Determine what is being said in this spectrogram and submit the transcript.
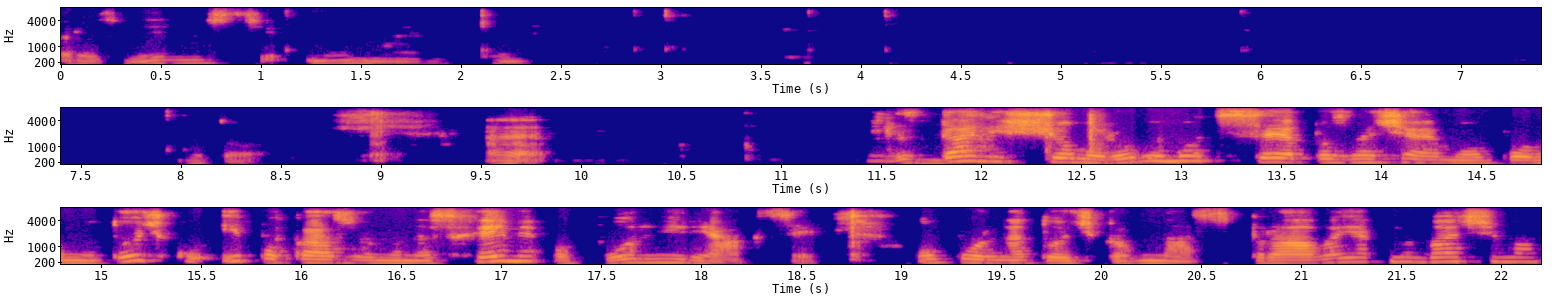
розмірності моменту. Готово. Е, Далі, що ми робимо? Це позначаємо опорну точку і показуємо на схемі опорні реакції. Опорна точка в нас справа, як ми бачимо.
